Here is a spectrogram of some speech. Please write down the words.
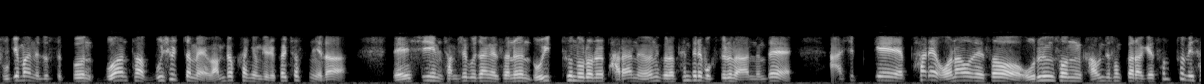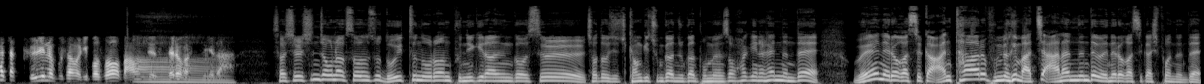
두 개만 내줬을 뿐 무안타 무실점에 완벽한 경기를 펼쳤습니다. 내심 잠실구장에서는 노히트 노런을 바라는 그런 팬들의 목소리가 나왔는데 아쉽게 8회 원아웃에서 오른손 가운데 손가락에 손톱이 살짝 들리는 부상을 입어서 마운드에서 아... 내려갔습니다. 사실 신정락 선수 노히트 노런 분위기라는 것을 저도 이제 경기 중간중간 보면서 확인을 했는데 왜 내려갔을까? 안타를 분명히 맞지 않았는데 왜 내려갔을까 싶었는데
